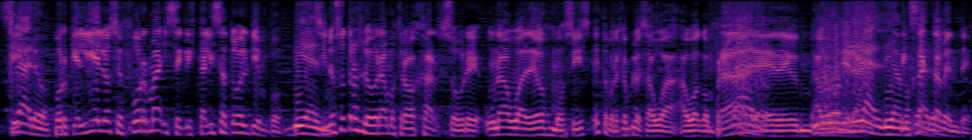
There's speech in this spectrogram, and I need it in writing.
¿sí? Claro. Porque el hielo se forma y se cristaliza todo el tiempo. Bien. Si nosotros logramos trabajar sobre un agua de osmosis, esto por ejemplo es agua, agua comprada Claro. de, agua mineral, digamos, claro. Exactamente.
